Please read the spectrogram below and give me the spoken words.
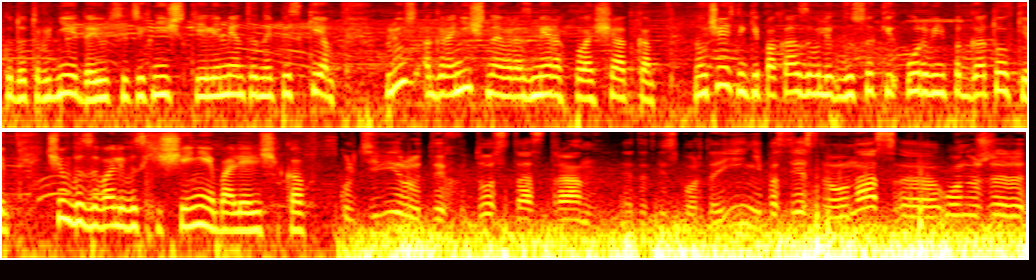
куда труднее даются технические элементы на песке, плюс ограниченная в размерах площадка площадка. Но участники показывали высокий уровень подготовки, чем вызывали восхищение болельщиков. Культивируют их до 100 стран этот вид спорта. И непосредственно у нас э, он уже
